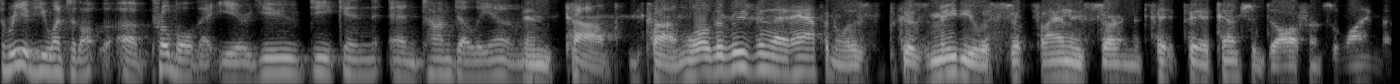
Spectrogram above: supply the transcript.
three of you went to the uh, Pro Bowl that year. You, Dieken, and Tom DeLeon. And Tom, Tom. Well, the reason that happened was because media was finally starting to t- pay attention to offensive linemen,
